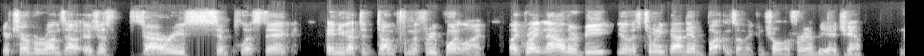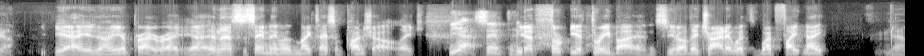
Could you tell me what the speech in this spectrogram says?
your turbo runs out. It was just very simplistic, and you got to dunk from the three point line. Like right now, there'd be you know there's too many goddamn buttons on the controller for NBA Jam. yeah, you know, you're probably right. Yeah, and that's the same thing with Mike Tyson Punch Out. Like Yeah, same thing. you had th- you had three buttons. You know, they tried it with what Fight Night. Yeah.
